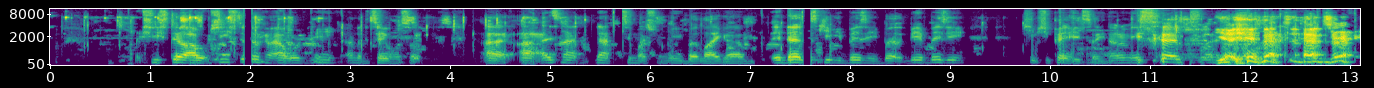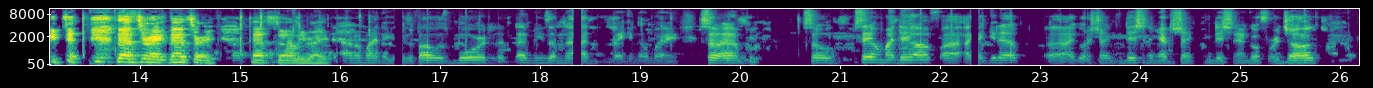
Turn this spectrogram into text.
she still out. She still can outwork me under the table. So, I, I it's not not too much for me, but like um, it does keep you busy. But being busy keeps you paid. So you know what I mean. So like- Yeah, yeah, that's that's right. That's right. That's right. That's totally right. I don't mind it. If I was bored, that means I'm not making no money. So um, so say on my day off, uh, I get up, uh, I go to strength conditioning. After strength conditioning, I go for a jog.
